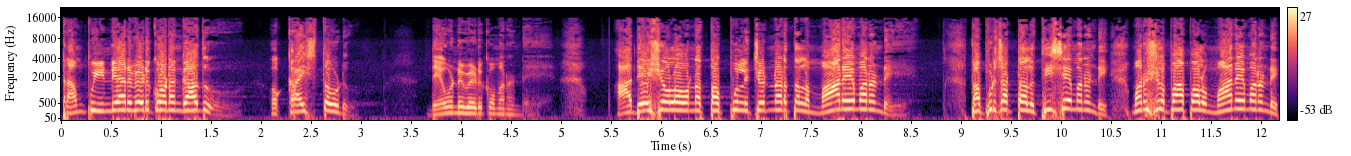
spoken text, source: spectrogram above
ట్రంప్ ఇండియాను వేడుకోవడం కాదు. ఒక క్రైస్తవుడు దేవుణ్ణి వేడుకోమనండి. ఆ దేశంలో ఉన్న తప్పుల్ని చెడు నడతలను మానేయమనండి తప్పుడు చట్టాలు తీసేయమనండి మనుషుల పాపాలు మానేయమనండి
